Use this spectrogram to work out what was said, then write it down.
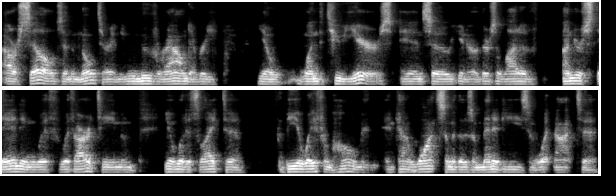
ourselves in the military. I mean, we move around every, you know, one to two years. And so, you know, there's a lot of understanding with with our team and you know what it's like to be away from home and, and kind of want some of those amenities and whatnot to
